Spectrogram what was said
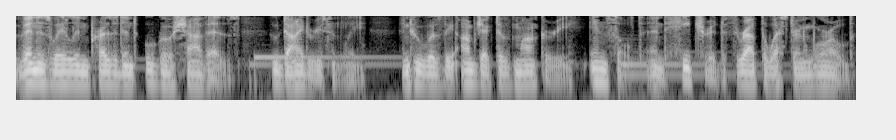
Venezuelan President Hugo Chavez, who died recently, and who was the object of mockery, insult, and hatred throughout the Western world,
